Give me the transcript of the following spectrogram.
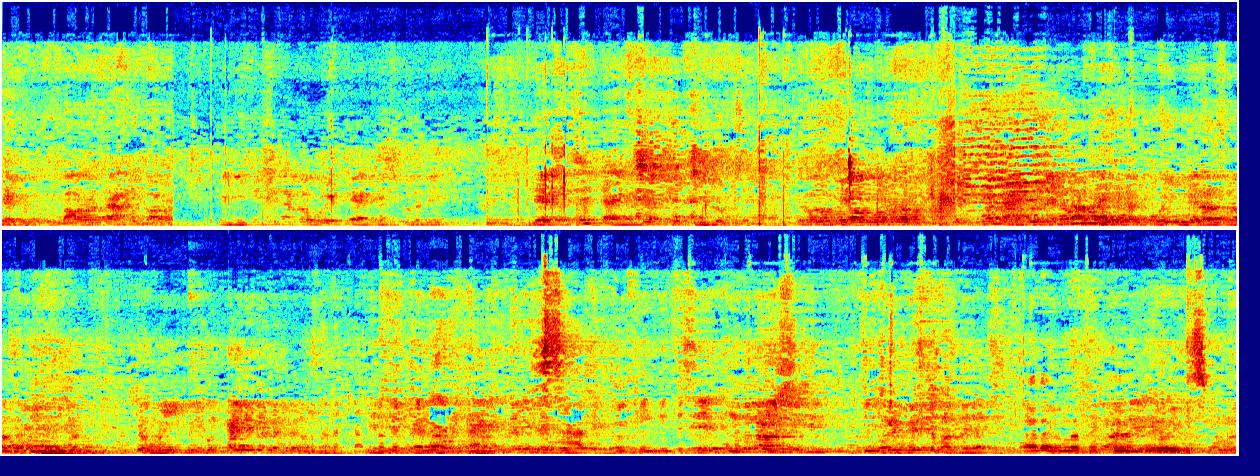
এইটা করি বারোটা আমি বারো এই আমরা ওয়েটটা অ্যাডজাস্ট করে দিই। দেন হচ্ছে টাইমটা ঠিক হচ্ছে। এবং যে অঙ্গটা নাইট্রোজেন আমরা এটা ওই তো ক্যালিব্রেটেড আরে দেখতে দেখতে হয়ে গেছি আমরা।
